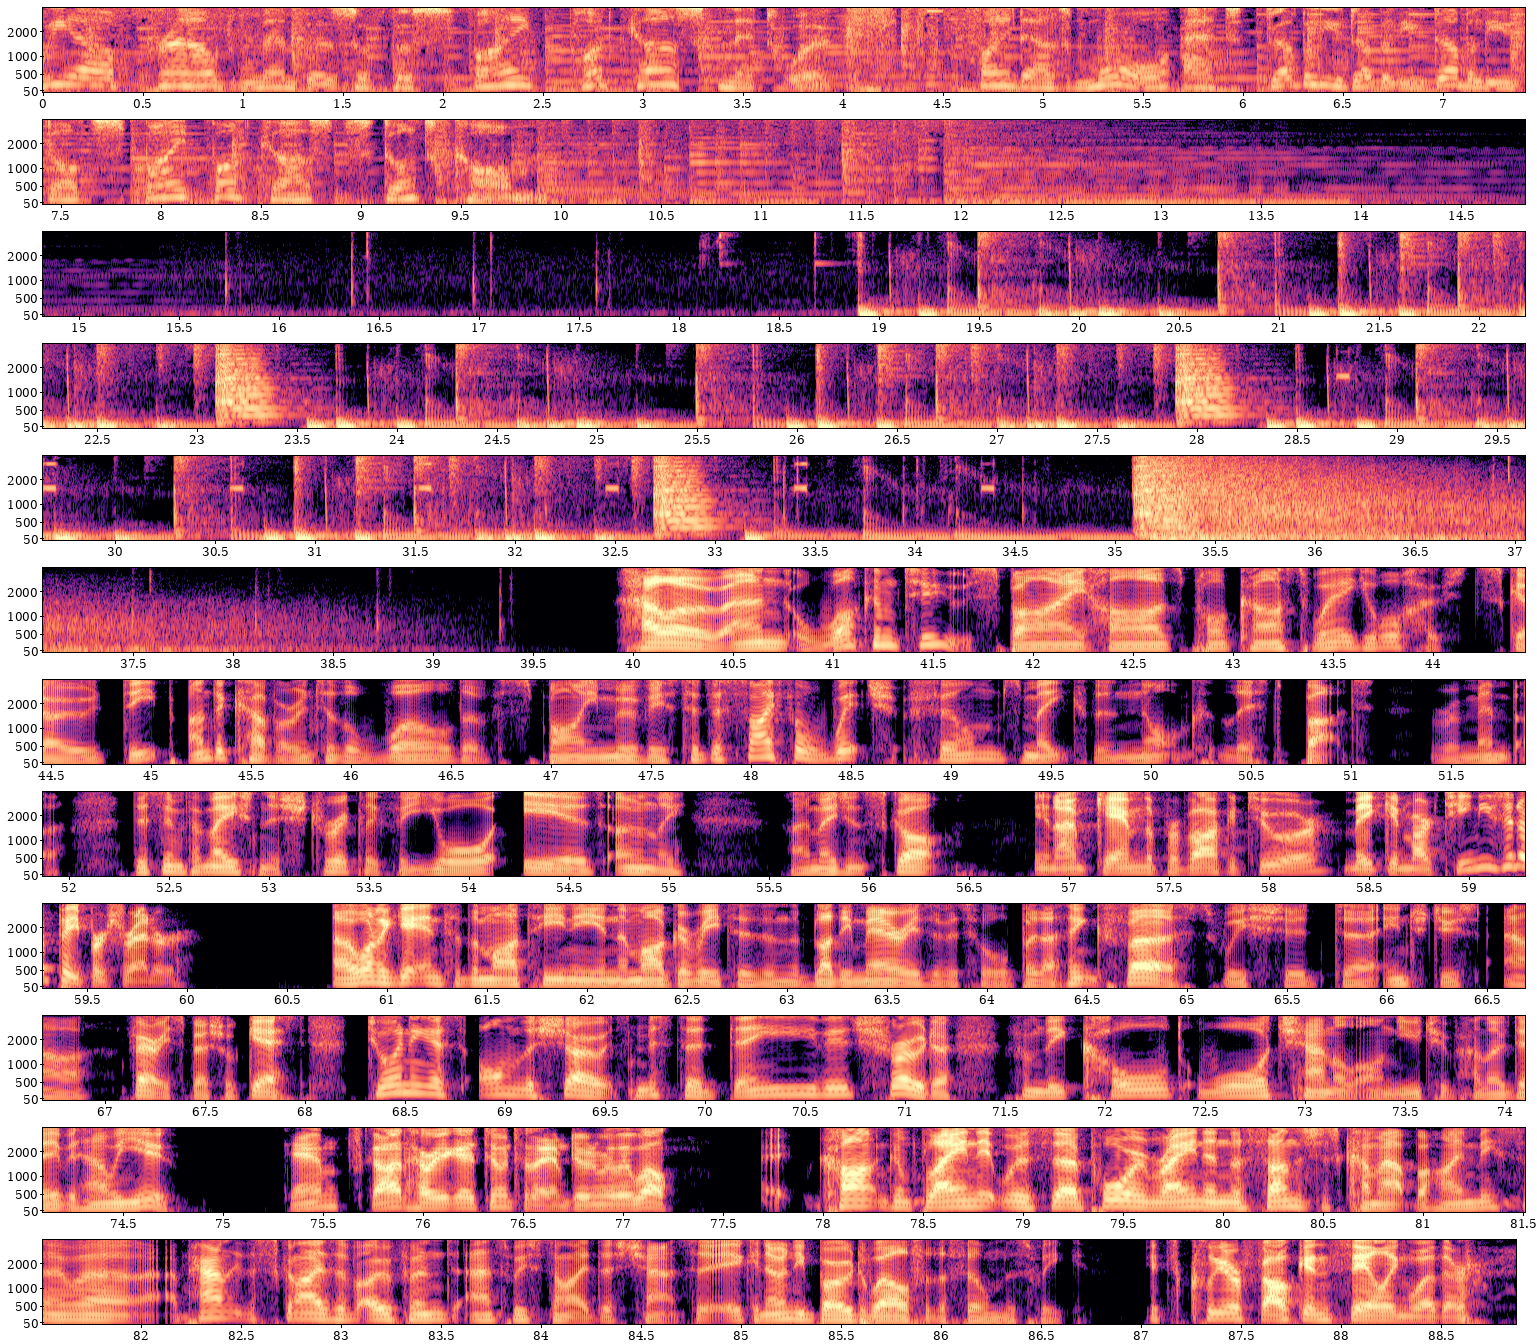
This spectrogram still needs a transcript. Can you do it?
We are proud members of the Spy Podcast Network. Find out more at www.spypodcasts.com. and welcome to Spy Hard's podcast, where your hosts go deep undercover into the world of spy movies to decipher which films make the NOC list. But remember, this information is strictly for your ears only. I'm Agent Scott. And I'm Cam the Provocateur, making martinis in a paper shredder. I want to get into the martini and the margaritas and the Bloody Marys of it all, but I think first we should uh, introduce our very special guest. Joining us on the show, it's Mr. David Schroeder from the Cold War channel on YouTube. Hello, David. How are you? Cam, Scott, how are you guys doing today? I'm doing really well. Can't complain. It was uh, pouring rain and the sun's just come out behind me. So uh, apparently the skies have opened as we've started this chat. So it can only bode well for the film this week. It's clear Falcon sailing weather.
